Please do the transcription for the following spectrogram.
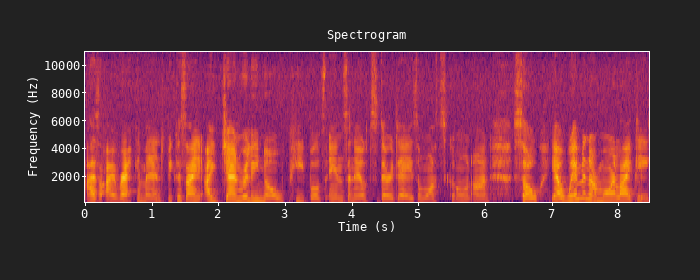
as I recommend because I, I generally know people's ins and outs of their days and what's going on. So yeah, women are more likely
